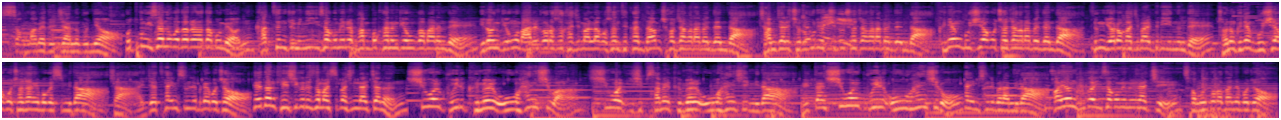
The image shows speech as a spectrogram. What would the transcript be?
썩 맘에 들지 않는군요. 보통 이사 노가다를 하다 보면 같은 주민이 이사 고민을 반복하는 경우가 많은데 이런 경우 말을 걸어서 가지 말라고 선택한 다음 저장을 하면 된다. 잠자리처럼 후려치고 저장을 하면 된다. 그냥 무시하고 저장을 하면 된다. 등 여러 가지 말들이 있는데 저는 그냥 무시하고 저장해 보겠습니다. 자, 이제 타임슬립을 해보죠. 해당 게시글에서 말씀하신 날짜는 10월 9일 금요일 오후 1시와 10월 23일 금요일 오후 1시입니다. 일단 10월 9일 오후 1시로 타임슬립을 합니다. 과연 누가 이사 고민을 할지 섬을 돌아다녀 보죠.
